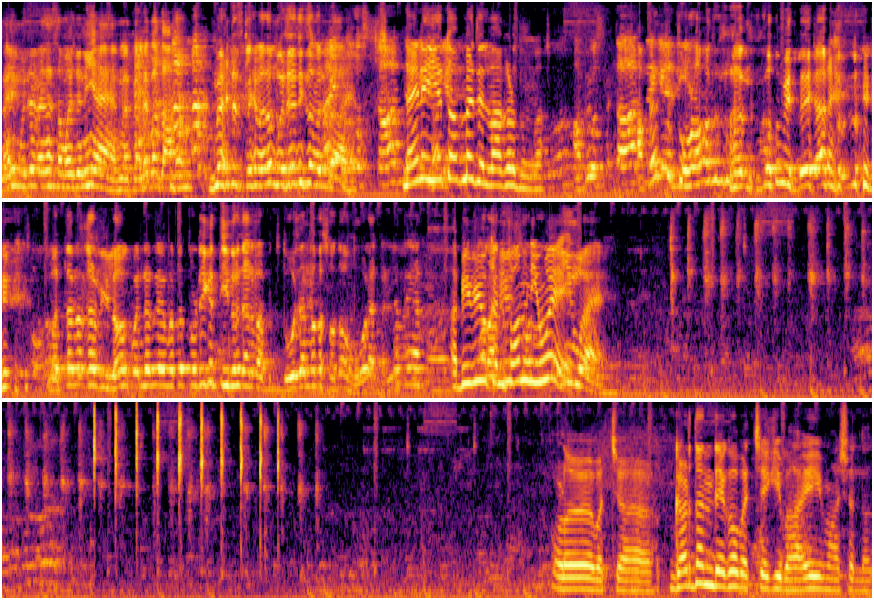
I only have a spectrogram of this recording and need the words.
नहीं मुझे वैसे समझ नहीं आया मैं पहले बता रहा हूँ। मैं डिस्क्लेमर मुझे नहीं समझ में आ भाई, रहा उस्ताद ने नहीं नहीं ये तो अब मैं दिलवा कर दूँगा। अबे तो थोड़ा बहुत रंग तो मिले यार। मतलब अगर व्लॉग बनने से मतलब थोड़ी के तीन हज़ार दो हज़ार का सौदा हो रहा कर लेते हैं यार। अभी भी वो कंफर्म नहीं हुआ नहीं है। हुआ है। अरे बच्चा गर्दन देखो बच्चे की भाई माशाल्लाह।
